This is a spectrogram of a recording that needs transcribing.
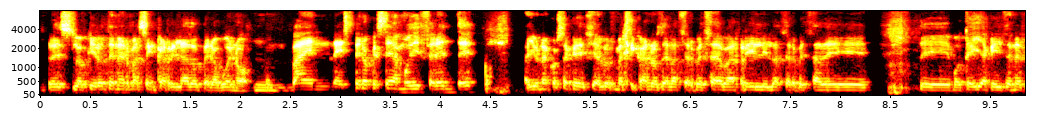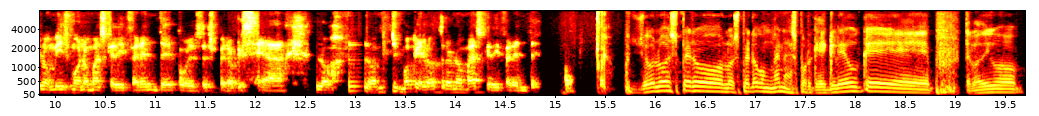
Entonces lo quiero tener más encarrilado, pero bueno, va en, espero que sea muy diferente. Hay una cosa que decían los mexicanos de la cerveza de barril y la cerveza de, botella que dicen es lo mismo, no más que diferente. Pues espero que sea lo, lo mismo que el otro, no más que diferente. Yo lo espero, lo espero con ganas, porque creo que, te lo digo,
